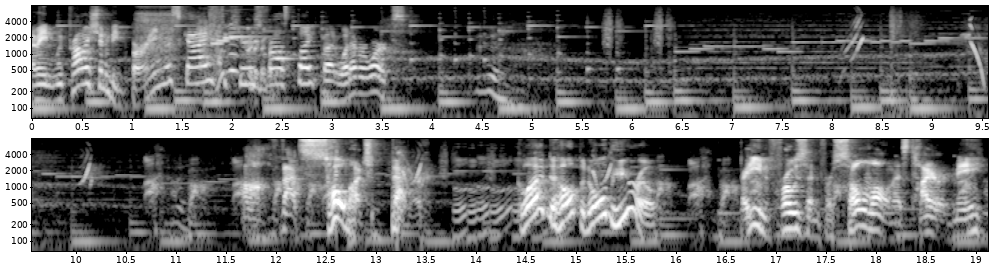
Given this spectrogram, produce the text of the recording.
I mean, we probably shouldn't be burning this guy to cure his frostbite, but whatever works. Ah, that's so much better! Glad to help an old hero. Being frozen for so long has tired me.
